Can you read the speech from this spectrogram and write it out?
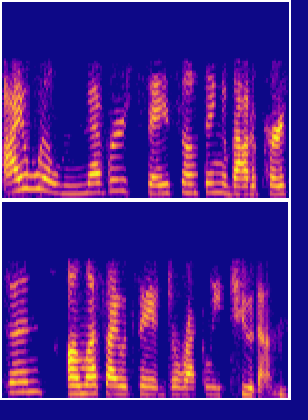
I will never say something about a person unless I would say it directly to them.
